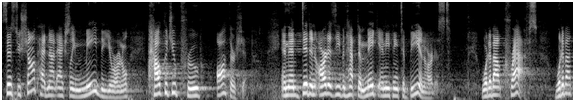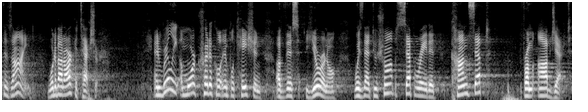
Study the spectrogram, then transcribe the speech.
Since Duchamp had not actually made the urinal, how could you prove authorship? And then, did an artist even have to make anything to be an artist? What about crafts? What about design? What about architecture? And really, a more critical implication of this urinal was that Duchamp separated concept from object.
